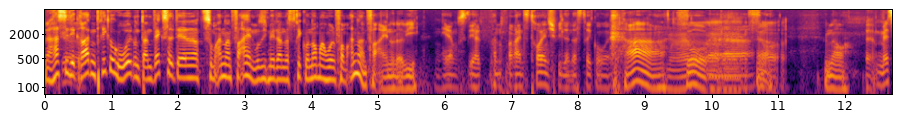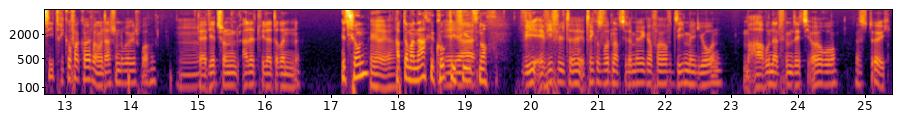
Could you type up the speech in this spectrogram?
Da hast du dir gerade ein Trikot geholt und dann wechselt der zum anderen Verein. Muss ich mir dann das Trikot nochmal holen vom anderen Verein oder wie? Nee, da musst du dir halt von vereinstreuen Spielern das Trikot holen. Ah, so. Ja. So. Ja. Genau. Äh, Messi, Trikotverkäufer, haben wir da schon drüber gesprochen? Mhm. Der hat jetzt schon alles wieder drin. Ne? Ist schon? Ja, ja. Habt ihr mal nachgeguckt, wie Ja. viel es noch? Wie, äh, wie viele Tri- Trikots wurden nach Südamerika verkauft? 7 Millionen? Mal 165 Euro? Das ist durch.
